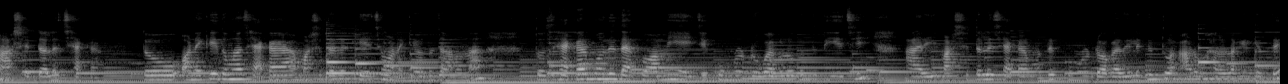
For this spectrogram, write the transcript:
মাছের ডালে ছ্যাঁকা। তো অনেকেই তোমরা ছ্যাঁকা মাছের ডালে খেয়েছো অনেকে হয়তো জানো না। তো ছ্যাঁকার মধ্যে দেখো আমি এই যে কুমড়োর ডোগাগুলো কিন্তু দিয়েছি, আর এই মাছের ডালে ছ্যাঁকার মধ্যে কুমড়োর ডগা দিলে কিন্তু আরও ভালো লাগে খেতে।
